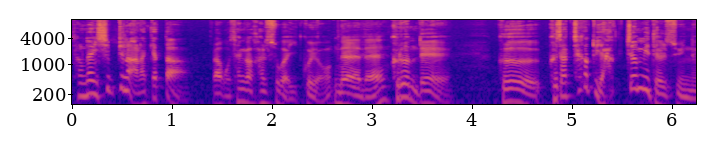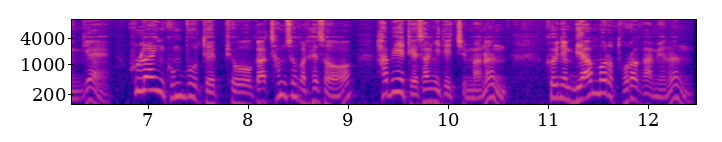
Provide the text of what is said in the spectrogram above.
상당히 쉽지는 않았겠다라고 생각할 수가 있고요. 네네. 그런데 그, 그 자체가 또 약점이 될 수 있는 게 훌라잉 군부 대표가 참석을 해서 합의의 대상이 됐지만은 그 그냥 미얀마로 돌아가면은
